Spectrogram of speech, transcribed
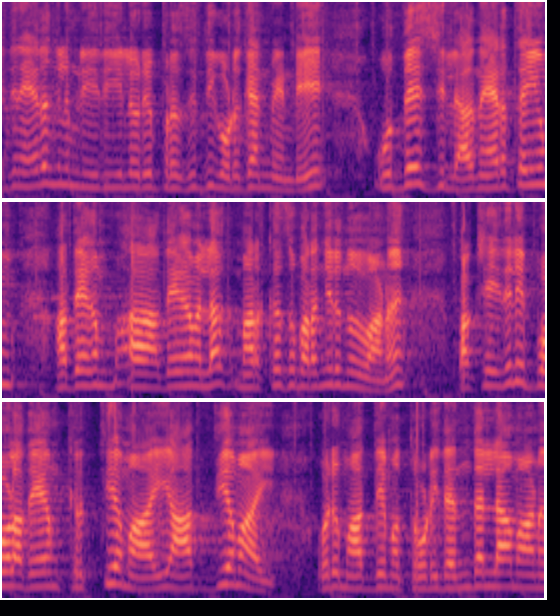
ഇതിന് ഏതെങ്കിലും രീതിയിൽ ഒരു പ്രസിദ്ധി കൊടുക്കാൻ വേണ്ടി ഉദ്ദേശിച്ചില്ല. അത് നേരത്തെയും അദ്ദേഹം അദ്ദേഹമല്ല മർക്കസ് പറഞ്ഞിരുന്നതുമാണ്. പക്ഷേ ഇതിലിപ്പോൾ അദ്ദേഹം കൃത്യമായി ആദ്യമായി ഒരു മാധ്യമത്തോട് ഇതെന്തെല്ലാമാണ്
